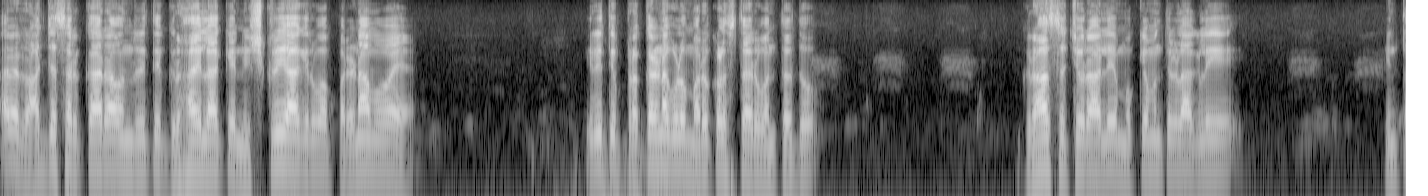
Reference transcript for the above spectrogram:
ಆದರೆ ರಾಜ್ಯ ಸರ್ಕಾರ ಒಂದು ರೀತಿ ಗೃಹ ಇಲಾಖೆ ನಿಷ್ಕ್ರಿಯ ಆಗಿರುವ ಪರಿಣಾಮವೇ ಈ ರೀತಿ ಪ್ರಕರಣಗಳು ಮರುಕಳಿಸ್ತಾ ಇರುವಂಥದ್ದು ಗೃಹ ಸಚಿವರಾಗಲಿ, ಮುಖ್ಯಮಂತ್ರಿಗಳಾಗಲಿ ಇಂಥ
